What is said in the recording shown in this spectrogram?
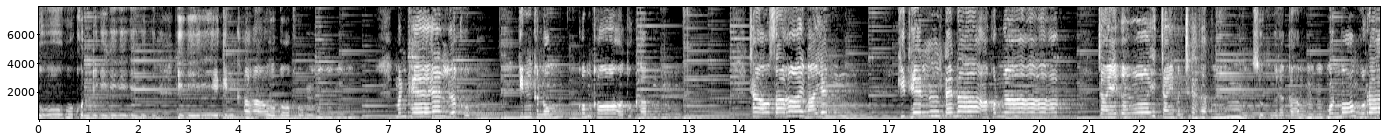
โถคนดี พี่กินข้าวก็คมมันแค่เหลือขม กินขนมขมคอทุกคำเช้าสายบ่ายเย็น คิดเห็นแต่หน้าคนงามใจเอ้ยใจมันช้ำสุดระกำมนมองอุรา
